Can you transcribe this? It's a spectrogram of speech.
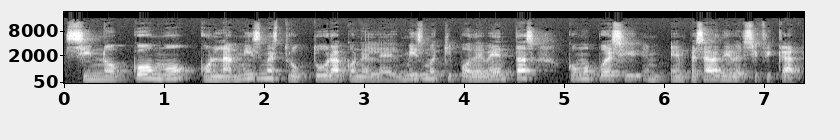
sino cómo con la misma estructura, con el, mismo equipo de ventas, cómo puedes em, empezar a diversificar.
